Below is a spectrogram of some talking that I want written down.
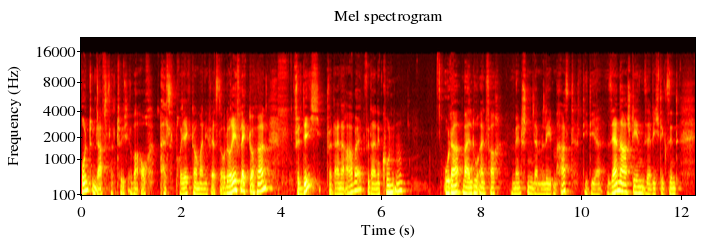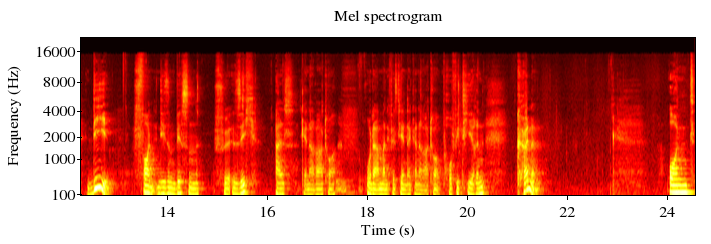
Und du darfst es natürlich aber auch als Projektor, Manifestor oder Reflektor hören. Für dich, für deine Arbeit, für deine Kunden oder weil du einfach Menschen in deinem Leben hast, die dir sehr nahestehen, sehr wichtig sind, die von diesem Wissen für sich als Generator oder manifestierender Generator profitieren können. Und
